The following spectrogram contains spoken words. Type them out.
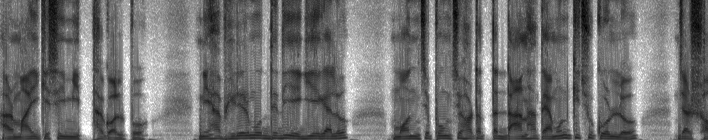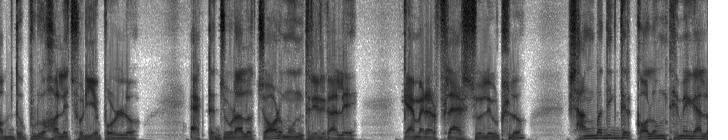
আর মাইকে সেই মিথ্যা গল্প। নেহা ভিড়ের মধ্যে দিয়ে এগিয়ে গেল, মঞ্চে পৌঁছে হঠাৎ তার ডান হাত এমন কিছু করল, যার শব্দ পুরো হলে ছড়িয়ে পড়ল। একটা জোড়ালো চড় মন্ত্রীর গালে। ক্যামেরার ফ্ল্যাশ জ্বলে উঠল, সাংবাদিকদের কলম থেমে গেল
